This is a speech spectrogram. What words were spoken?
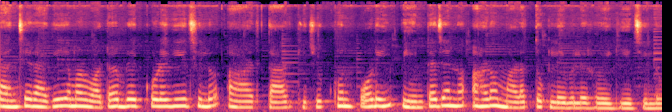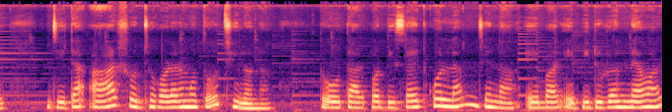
লাঞ্চের আগেই আমার ওয়াটার ব্রেক করে গিয়েছিল আর তার কিছুক্ষণ পরেই পেনটা যেন আরও মারাত্মক লেভেলের হয়ে গিয়েছিল, যেটা আর সহ্য করার মতো ছিল না। তো তারপর ডিসাইড করলাম যে না, এবার এপিডুরাল নেওয়ার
